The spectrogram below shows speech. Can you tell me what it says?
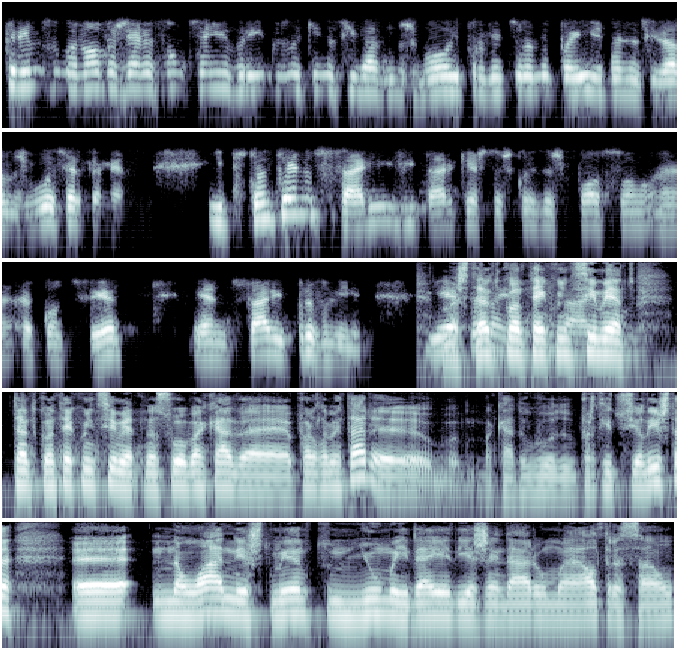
teremos uma nova geração de sem-abrigos aqui na cidade de Lisboa e porventura no país, mas na cidade de Lisboa certamente. E, portanto, é necessário evitar que estas coisas possam uh, acontecer, é necessário prevenir. E Mas é tanto quanto tem conhecimento, tanto quanto tem conhecimento na sua bancada parlamentar, a bancada do Partido Socialista, eh, não há neste momento nenhuma ideia de agendar uma alteração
